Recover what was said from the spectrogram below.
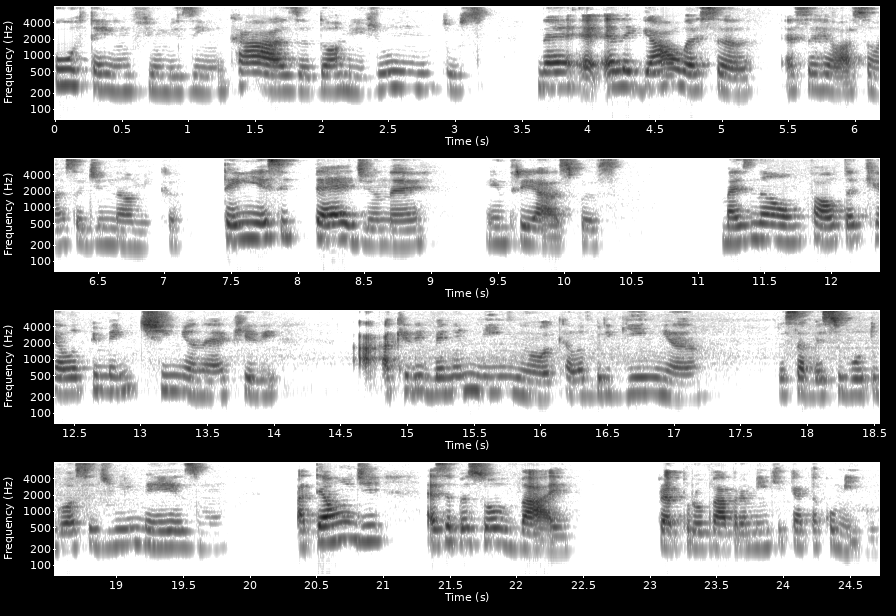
curtem um filmezinho em casa, dormem juntos, né? É, é legal essa essa relação, essa dinâmica. Tem esse tédio, né? Entre aspas. Mas não, falta aquela pimentinha, né? Aquele aquele veneninho, aquela briguinha para saber se o outro gosta de mim mesmo. Até onde essa pessoa vai para provar para mim que quer estar tá comigo.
